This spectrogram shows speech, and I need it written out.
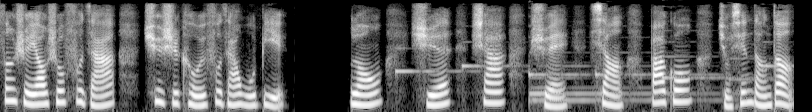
风水要说复杂，确实可谓复杂无比。龙、穴、沙、水、象、八宫、九星等等，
